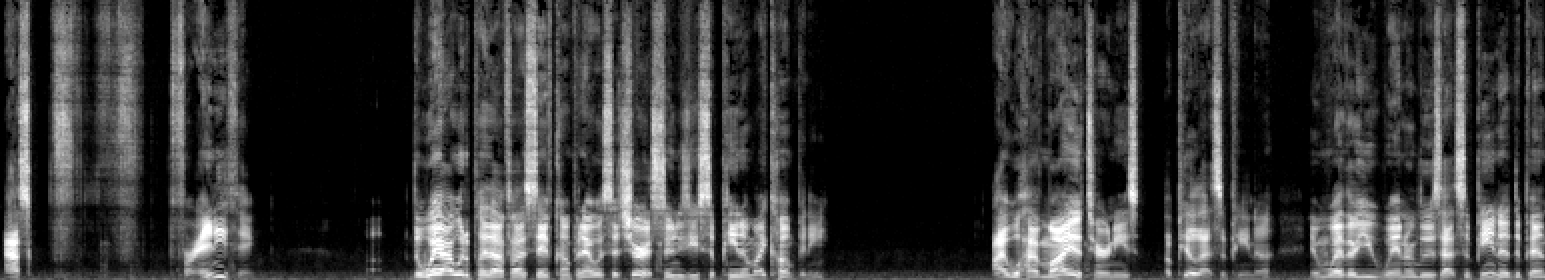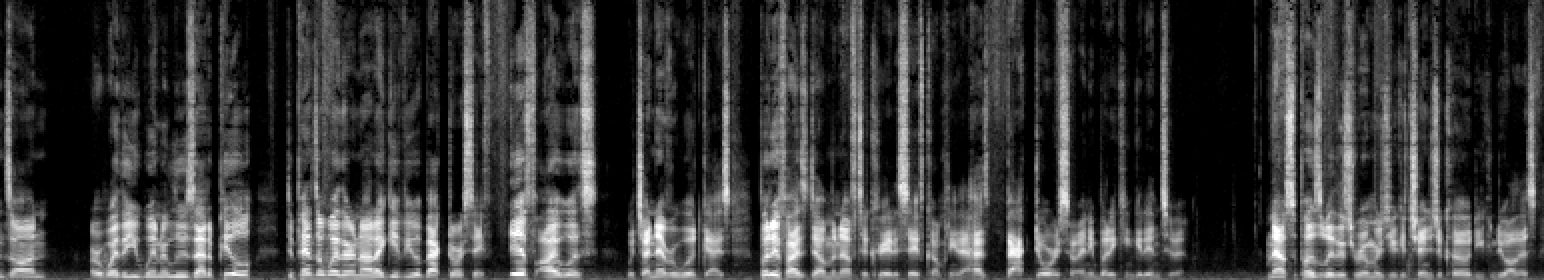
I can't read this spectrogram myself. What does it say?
ask f- f- for anything. The way I would have played that if I was Safe Company, I would have said, sure, as soon as you subpoena my company, I will have my attorneys appeal that subpoena. And whether you win or lose that subpoena depends on, or whether you win or lose that appeal depends on whether or not I give you a backdoor safe. If I was which I never would, guys. But if I was dumb enough to create a safe company that has back doors so anybody can get into it. Now, supposedly there's rumors you can change the code, you can do all this.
